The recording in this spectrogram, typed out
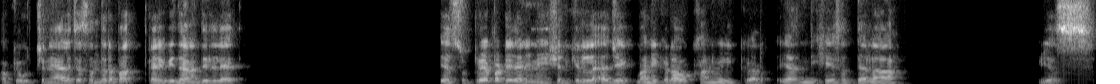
ओके उच्च न्यायालयाच्या संदर्भात काही विधानं दिलेली आहेत. या सुप्रिया पाटील यांनी मेन्शन केलेलं अजय माणिकराव खानविलकर यांनी हे सध्याला यस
